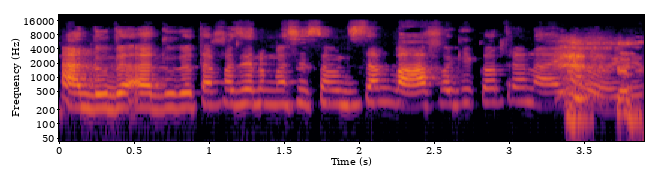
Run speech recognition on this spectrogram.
A Duda, a Duda tá fazendo uma sessão de desabafo aqui contra a Nike hoje.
